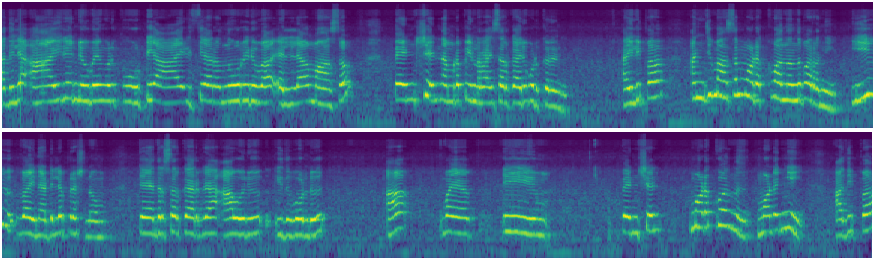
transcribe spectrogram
അതിൽ ആയിരം രൂപയും കൂടി കൂട്ടി ആയിരത്തി അറുന്നൂറ് രൂപ എല്ലാ മാസം പെൻഷൻ നമ്മുടെ പിണറായി സർക്കാർ കൊടുക്കുന്നുണ്ട്. അതിലിപ്പോൾ അഞ്ച് മാസം മുടക്ക് വന്നെന്ന് പറഞ്ഞ്. ഈ വയനാട്ടിലെ പ്രശ്നവും കേന്ദ്ര സർക്കാരിന്റെ ആ ഒരു ഇതുകൊണ്ട് ആ ഈ പെൻഷൻ മുടക്ക് വന്ന് മുടങ്ങി. അതിപ്പോൾ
